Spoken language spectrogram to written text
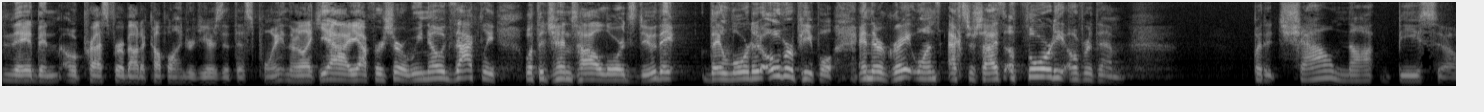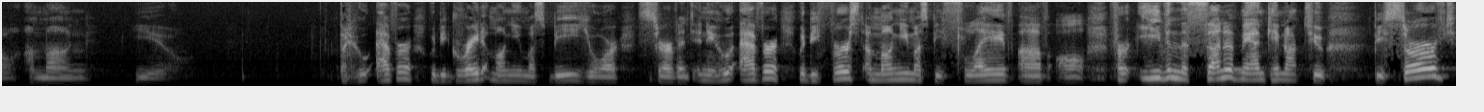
They had been oppressed for about a couple hundred years at this point, and they're like, "Yeah, yeah, for sure. We know exactly what the Gentile lords do. They they lord it over people, and their great ones exercise authority over them. But it shall not be so among you." But whoever would be great among you must be your servant, and whoever would be first among you must be slave of all. For even the Son of Man came not to be served,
